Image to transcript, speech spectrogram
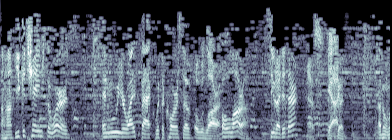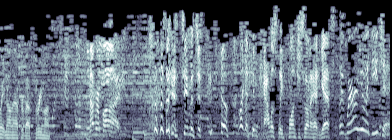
Uh-huh. you could change the words and woo your wife back with a chorus of Oh, Lara. Oh Lara. See what I did there? Yes. Yeah. Good. I've been waiting on that for about three months. Number five. Tim is just like a Tim callously plunges on ahead. Yes. Wait, where are you a DJ?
